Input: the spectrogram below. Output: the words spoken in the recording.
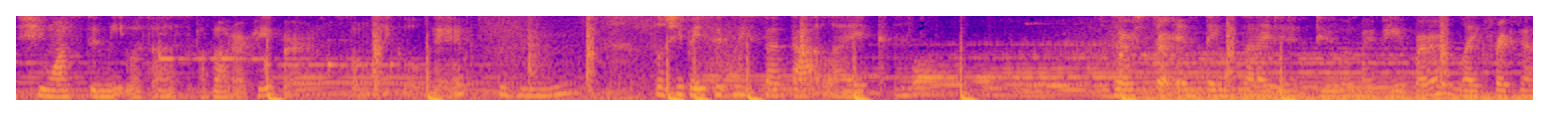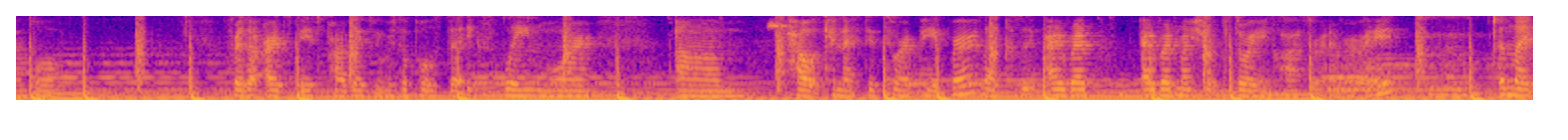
she wants to meet with us about our paper. So i'm like okay. So she basically said that like there's certain things that i didn't do in my paper like for example for the arts-based project we were supposed to explain more um, how it connected to our paper like because i read i read my short story in class or whatever right Mm-hmm. and like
